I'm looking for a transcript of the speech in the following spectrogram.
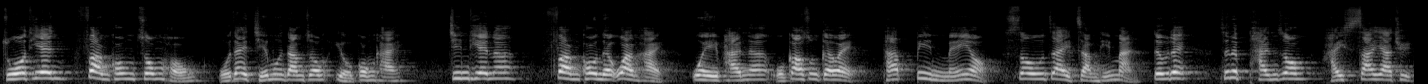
昨天放空中红，我在节目当中有公开。今天呢，放空的万海尾盘呢，我告诉各位，它并没有收在涨停板，对不对？真的盘中还杀下去，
